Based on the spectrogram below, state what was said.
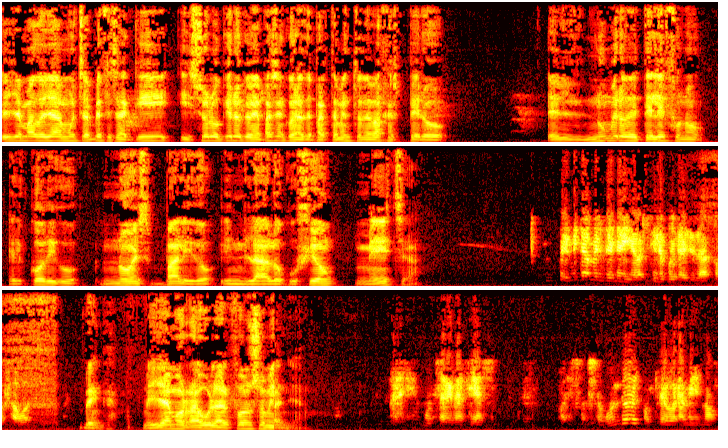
he llamado ya muchas veces aquí y solo quiero que me pasen con el departamento de bajas, pero el número de teléfono, el código, no es válido y la locución me echa. Permítame el DNI, a ver si le puede ayudar, por favor. Venga, me llamo Raúl Alfonso Miñaña. Vale, muchas gracias. Pues un segundo, le compruebo ahora mismo.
